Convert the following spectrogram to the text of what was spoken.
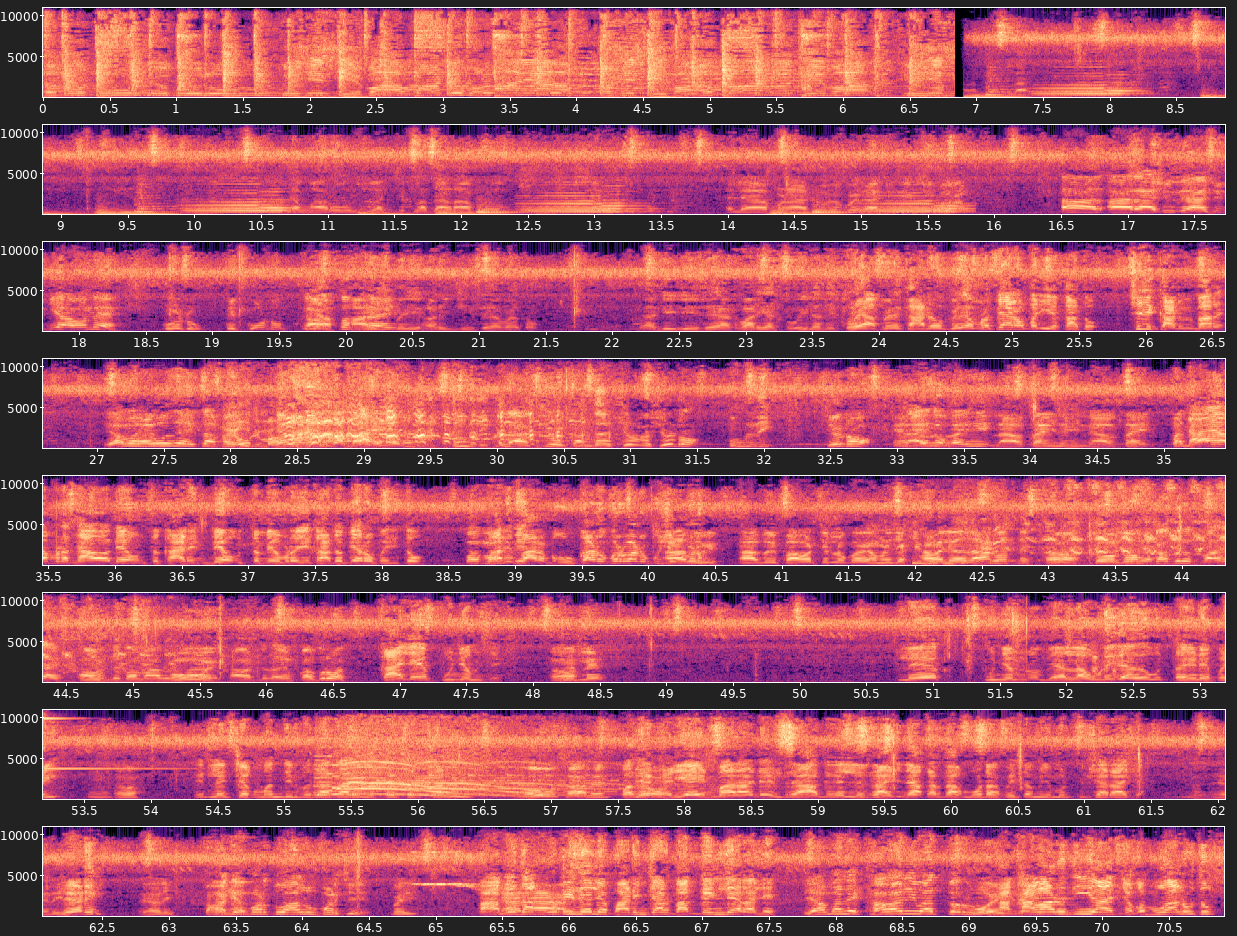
કાળનો તું જ ગુરુ તુજે સેવા પાઠ ભણાયા. અમે સેવા હતા સેવા એટલે મારો ઓળખું કેટલા દાડા આપણે એટલે આપણા આ આ રાજુ છે રાજુ ક્યાં હો ને કોટું. એ કોટું. હરીજી છે હવે તો. અડીજી છે અઠવાડિયા જોઈ નથી. તોય આપણે કાઢો પેલે હમણાં પ્યારો કરીએ કાઢો સીધી કાઢવી બારે? એમાં એવું છે હિસાબ. એટલે આ કયો કાંદા શેરડો શેરડો ઊંઘરી શેરડો લાય તો ખરી લાવતાય નહીં લાવતાય પણ ના હમણાં નાવા બેહું તો કાઢીને બેહું તમે હમણાં એ કાઢો પ્યારો પડી તો મારે મને- ઉકાળો ફરવાનું આ આ જોઈ, પાવર કેટલો કરે હમણાં જ્યાં ખાવા લેવા જવાનું ને તો તો આમ કગરો જ પાછાય. દેતા મારું. હોય. પાવર દેતા એમ કગરો કાલે પૂનમ છે એટલે એટલે પૂનમનું વેલા ઉડી જાય તઈને ભાઈ હા. એટલે ચક મંદિર બધા તારે પૈસા ચાલુ. હઉ, ચાલે. પછી ઘરે આવીને મારા ને રાગ રાજ ના કરતા. મોટા ભાઈ તમે મને પૂછ્યા રાજા. રેડી? રેડી? ભાગે પડતું આલુ પડશે ભાઈ. ભાગે તો ખોટી છે લે ફાડીને ચાર ભાગ કઈ લેરા લે. યા મને ખાવાની વાત કરું. આ ખાવાનું દી આલ છો હું આલું તું?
